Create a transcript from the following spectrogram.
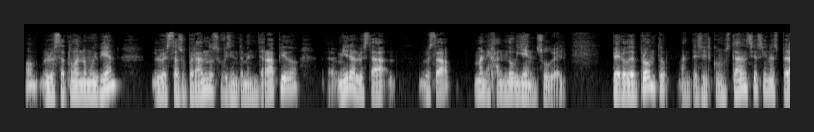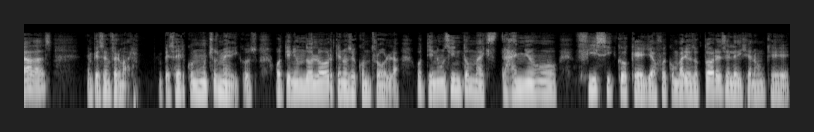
oh, lo está tomando muy bien, lo está superando suficientemente rápido, eh, mira, lo está, lo está manejando bien su duelo. Pero de pronto, ante circunstancias inesperadas, empieza a enfermar, empieza a ir con muchos médicos, o tiene un dolor que no se controla, o tiene un síntoma extraño físico que ya fue con varios doctores y le dijeron que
